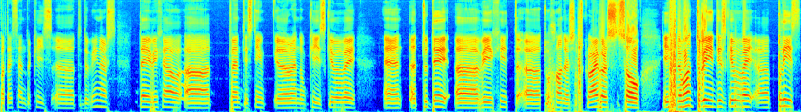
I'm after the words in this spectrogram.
but I sent the keys uh, to the winners. Today we have uh, 20 Steam uh, random keys giveaway, and today we hit uh, 200 subscribers. So if you want to be in this giveaway, please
